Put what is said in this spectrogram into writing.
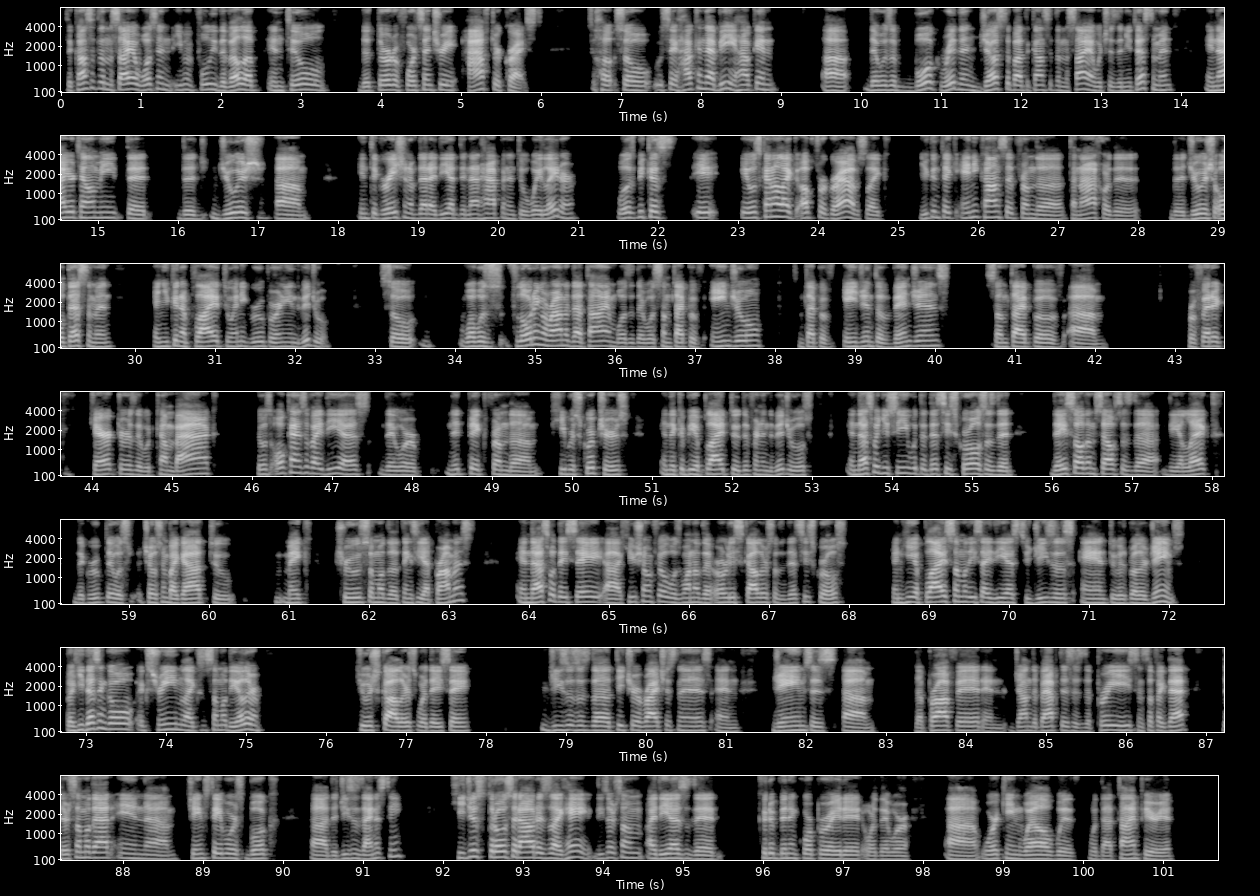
the concept of Messiah wasn't even fully developed until the third or fourth century after Christ. So, we say, how can that be? How can uh, there was a book written just about the concept of Messiah, which is the New Testament, and now you're telling me that the Jewish um, integration of that idea did not happen until way later? Well, it's because it it was kind of like up for grabs. Like you can take any concept from the Tanakh or the the Jewish Old Testament, and you can apply it to any group or any individual. So what was floating around at that time was that there was some type of angel, some type of agent of vengeance, some type of um, prophetic characters that would come back. There was all kinds of ideas that were nitpicked from the Hebrew scriptures, and they could be applied to different individuals. And that's what you see with the Dead Sea Scrolls is that they saw themselves as the the elect, the group that was chosen by God to make true some of the things He had promised and that's what they say. Uh, Hugh Schonfield was one of the early scholars of the Dead Sea Scrolls, and he applies some of these ideas to Jesus and to his brother James. But he doesn't go extreme like some of the other Jewish scholars, where they say Jesus is the teacher of righteousness and James is um, the prophet and John the Baptist is the priest and stuff like that. There's some of that in um, James Tabor's book, uh, The Jesus Dynasty he just throws it out as like, hey, these are some ideas that could have been incorporated or they were uh, working well with with that time period.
